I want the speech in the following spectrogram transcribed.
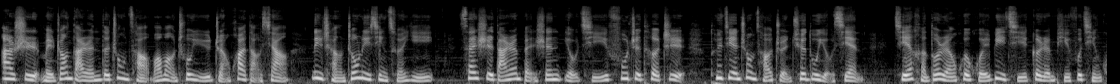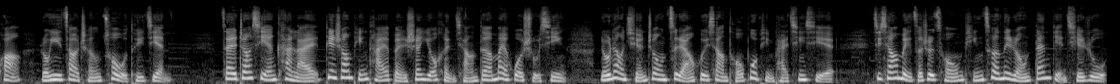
二是美妆达人的种草往往出于转化导向，立场中立性存疑；三是达人本身有其肤质特质，推荐种草准确度有限，且很多人会回避其个人皮肤情况，容易造成错误推荐。在张希妍看来，电商平台本身有很强的卖货属性，流量权重自然会向头部品牌倾斜。吉小美则是从评测内容单点切入，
